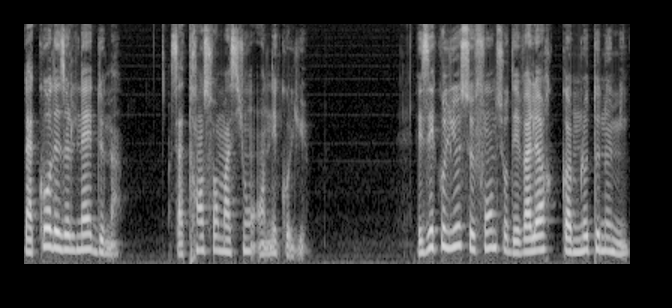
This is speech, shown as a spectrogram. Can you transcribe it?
La cour des Aulnay demain. Sa transformation en écolieu. Les écolieux se fondent sur des valeurs comme l'autonomie,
